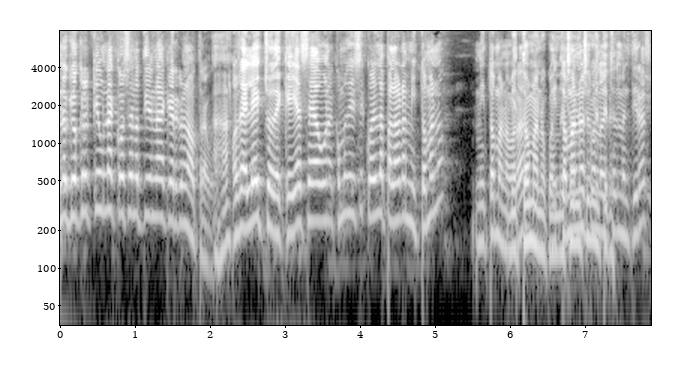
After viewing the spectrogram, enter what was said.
no, yo creo que una cosa no tiene nada que ver con la otra, güey. O sea, el hecho de que ella sea una. ¿Cómo se dice? ¿Cuál es la palabra? ¿Mitómano? Mitómano, ¿verdad? Mitómano, cuando Mitómano es cuando echas mentiras.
